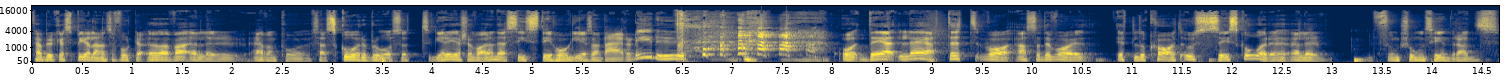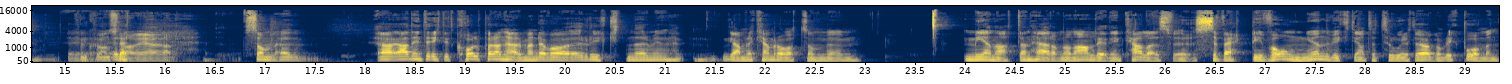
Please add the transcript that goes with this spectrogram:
för jag brukar spela den så fort jag övar eller även på så här skåreblåset grejer så var den där sist i HG sånt där. du Och det lätet var, alltså det var ett lokalt usse i Skåre, eller funktionshindrads... eh, Funktionsvarierad. som... eh, Jag hade inte riktigt koll på den här, men det var Ryktner, min gamla kamrat, som menade att den här av någon anledning kallades för Svärt i Vången, vilket jag inte tror ett ögonblick på, men...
